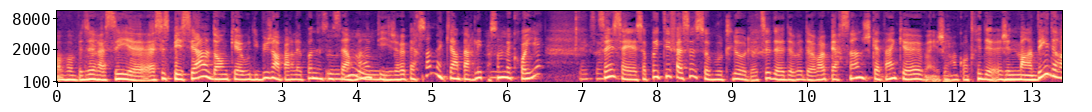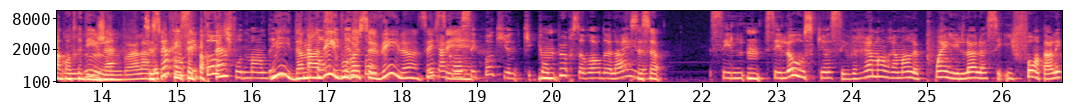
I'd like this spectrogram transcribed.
on peut dire, assez, euh, assez spéciales. Donc, euh, au début, j'en parlais pas nécessairement. Mhm. Puis, j'avais personne qui en parlait, personne ne me croyait. Tu sais, ça n'a pas été facile, ce bout-là, là, tu sais, de, de, de voir personne jusqu'à temps que ben, j'ai rencontré, de, j'ai demandé de rencontrer des Mhm, gens. voilà. C'est sûr que c'est pas important. qu'il faut demander. Oui, demandez vous même pas- recevez, là. Tu sais, quand on ne sait pas qu'on Mm. peut recevoir de l'aide, C'est ça. C'est c'est là où ce que c'est vraiment, vraiment le point, il est là. là c'est, il faut en parler.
